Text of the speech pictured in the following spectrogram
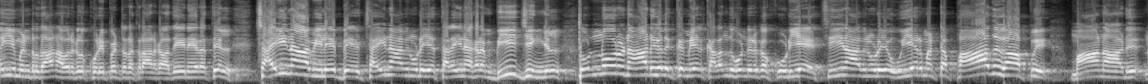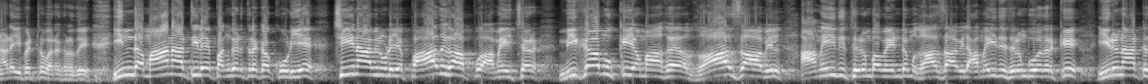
அமையும் என்றுதான் அவர்கள் குறிப்பிட்டிருக்கிறார்கள். அதே நேரத்தில் சைனாவிலே சைனாவினுடைய தலைநகரம் பீஜிங்கில் தொண்ணூறு நாடுகளுக்கு மேல் கலந்து கொண்டிருக்கக்கூடிய சீனாவினுடைய உயர்மட்ட பாதுகாப்பு மாநாடு நடைபெற்று வருகிறது. இந்த மாநாட்டிலே பங்கெடுத்திருக்கக்கூடிய சீனாவினுடைய பாதுகாப்பு அமைச்சர் மிக முக்கியமாக காசாவில் அமைதி திரும்ப வேண்டும். காசாவில் அமைதி திரும்புவதற்கு இரு நாட்டு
